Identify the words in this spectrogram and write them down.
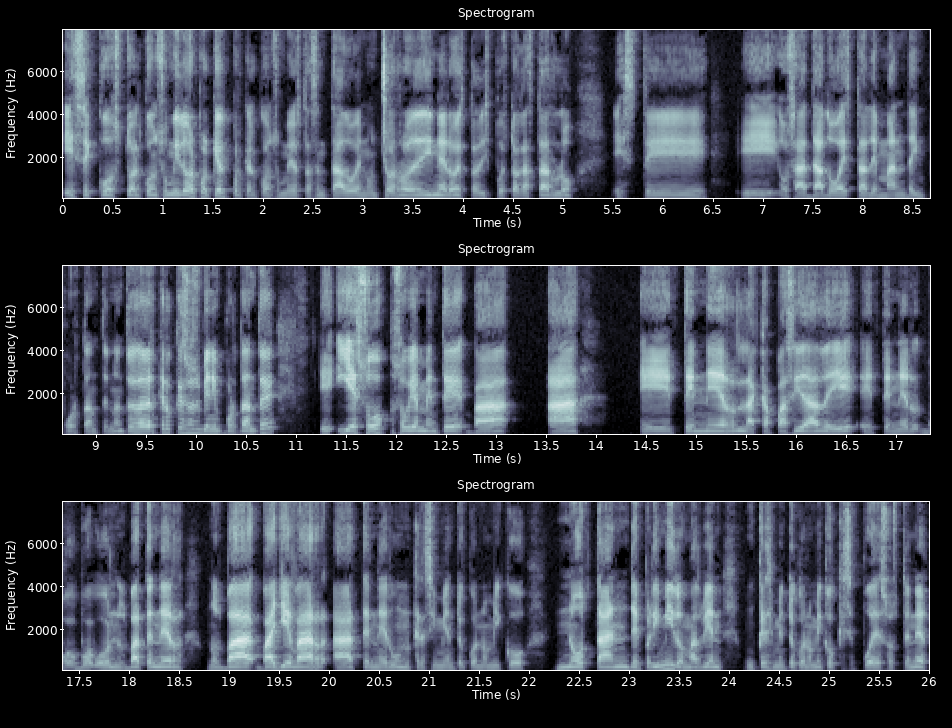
ese costo al consumidor. ¿Por qué? Porque el consumidor está sentado en un chorro de dinero, está dispuesto a gastarlo, este, eh, o sea, dado esta demanda importante, ¿no? Entonces, a ver, creo que eso es bien importante eh, y eso, pues obviamente va a eh, tener la capacidad de tener, o, nos va a tener, nos va, va a llevar a tener un crecimiento económico no tan deprimido, más bien un crecimiento económico que se puede sostener.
